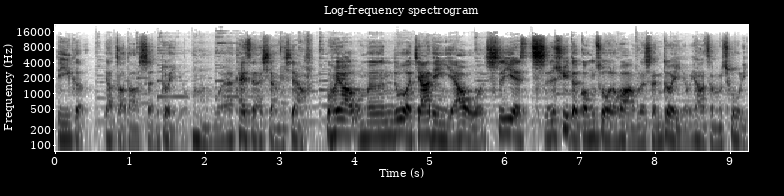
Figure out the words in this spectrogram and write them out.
第一个要找到神队友。嗯，我要开始来想一下，我要我们如果家庭也要我事业持续的工作的话，我的神队友要怎么处理？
